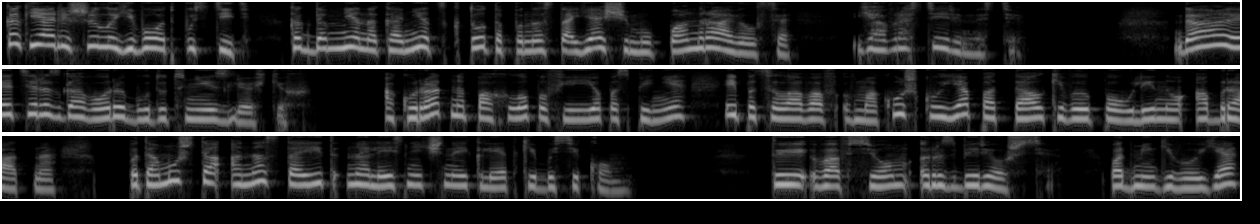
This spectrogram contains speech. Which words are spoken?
как я решила его отпустить, когда мне, наконец, кто-то по-настоящему понравился. Я в растерянности». Да, эти разговоры будут не из легких. Аккуратно похлопав ее по спине и поцеловав в макушку, я подталкиваю Паулину обратно, потому что она стоит на лестничной клетке босиком. «Ты во всем разберешься», Подмигиваю я,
